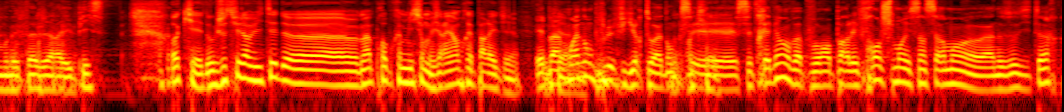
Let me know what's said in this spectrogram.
mon étagère à épices. ok, donc je suis l'invité de ma propre émission, mais j'ai rien préparé, Jay. Et ben euh, moi non plus, figure-toi. Donc c'est Ok. c'est très bien. On va pouvoir en parler franchement et sincèrement euh, à nos auditeurs.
